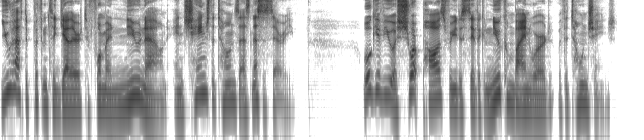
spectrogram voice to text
you have to put them together to form a new noun and change the tones as necessary. We'll give you a short pause for you to say the new combined word with the tone change.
